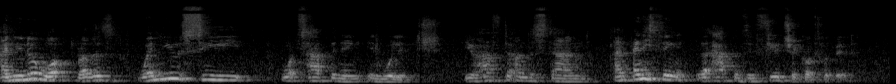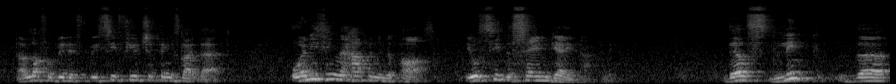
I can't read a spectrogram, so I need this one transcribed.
And you know what, brothers? When you see what's happening in Woolwich. You have to understand, and anything that happens in future, God forbid. Allah forbid if we see future things like that, or anything that happened in the past, you'll see the same game happening. They'll link the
